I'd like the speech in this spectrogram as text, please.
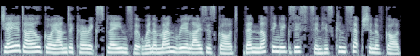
Jayadayal Goyandka explains that when a man realizes God, then nothing exists in his conception of God,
